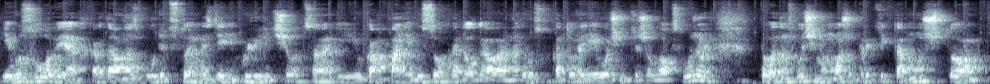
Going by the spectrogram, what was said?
И в условиях, когда у нас будет стоимость денег увеличиваться, и у компании высокая долговая нагрузка, которая ей очень тяжело обслуживать, то в этом случае мы можем прийти к тому, что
